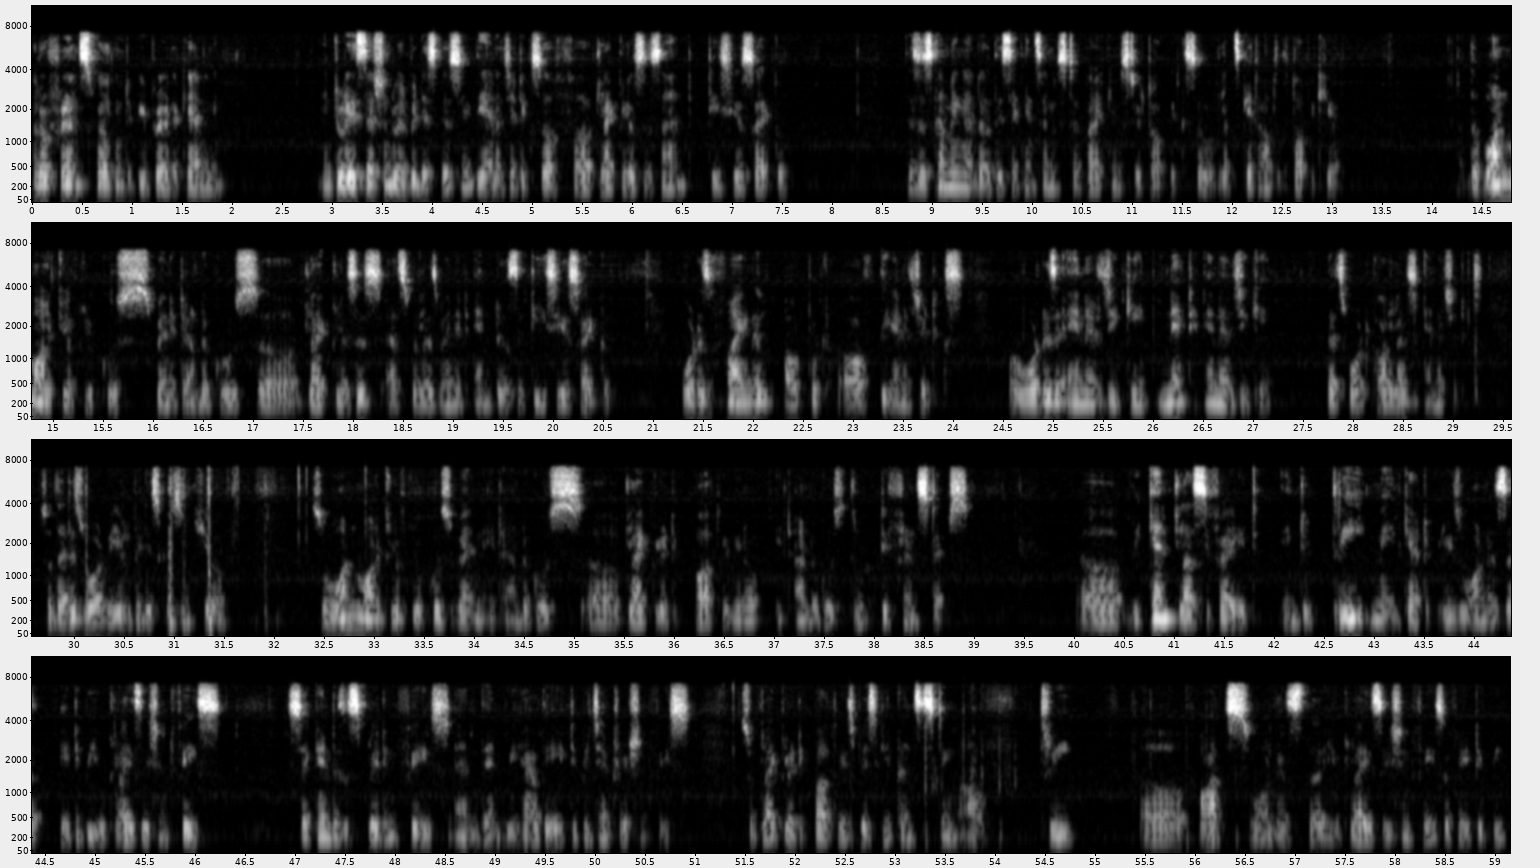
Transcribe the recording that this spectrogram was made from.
Hello friends, welcome to P.Bright Academy. In today's session we'll be discussing the energetics of uh, glycolysis and TCA cycle. This is coming under the second semester biochemistry topic, so let's get on to the topic here. The one molecule of glucose, when it undergoes uh, glycolysis as well as when it enters the TCA cycle, what is the final output of the energetics or what is the energy gain, net energy gain? That's what called as energetics. So that is what we will be discussing here. So one molecule of glucose when it undergoes uh, glycolytic pathway, we know it undergoes through different steps. Uh, we can classify it into three main categories. One is the ATP utilization phase, second is the splitting phase, and then we have the ATP generation phase. So glycolytic pathway is basically consisting of three uh, parts. One is the utilization phase of ATP,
